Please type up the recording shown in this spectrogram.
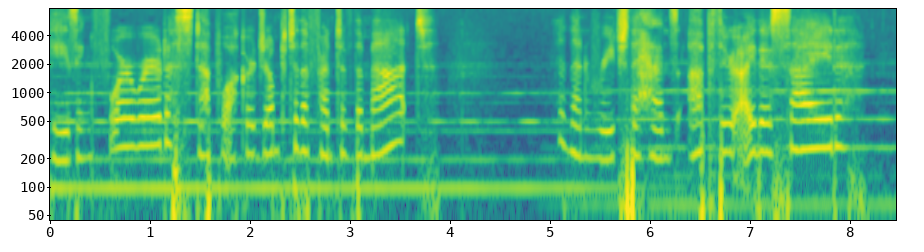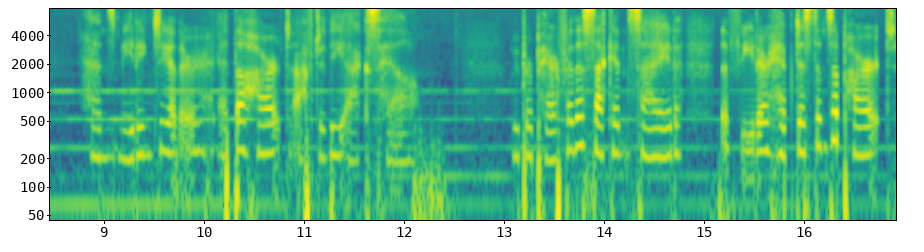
Gazing forward, step, walk, or jump to the front of the mat and then reach the hands up through either side, hands meeting together at the heart after the exhale. We prepare for the second side. The feet are hip distance apart.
